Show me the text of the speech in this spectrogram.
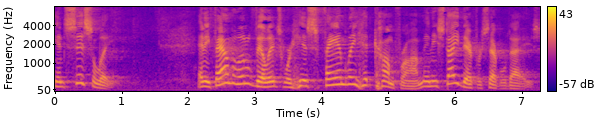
in Sicily. And he found the little village where his family had come from, and he stayed there for several days.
